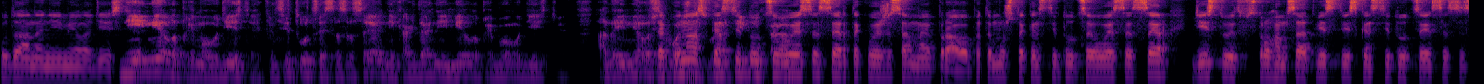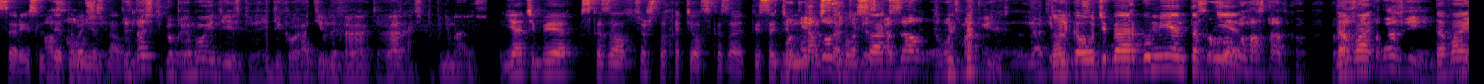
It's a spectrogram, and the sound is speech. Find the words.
Куда она не имела не действия? имела прямого действия. Конституция СССР никогда не имела прямого действия. Она имела Так у нас в Конституции характер. УССР такое же самое право, потому что Конституция УССР действует в строгом соответствии с Конституцией СССР, если ты этого не знал. Ты знаешь, такое прямое действие и декларативный характер? Разницу, ты понимаешь? Я тебе сказал все, что хотел сказать. Ты с этим вот я можешь тебе согласаться. сказал, вот смотри. я тебе Только у тебя аргументов нет. Давай- Подожди. Давай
